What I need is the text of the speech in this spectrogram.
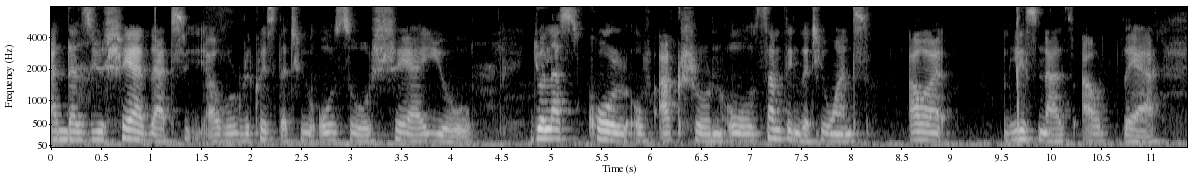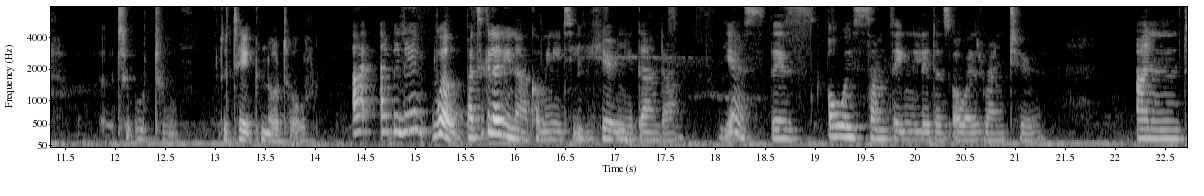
and as you share that i will request that you also share your your last call of action or something that you want our listeners out there to to to take note of I, I believe, well, particularly in our community here in Uganda, yes, there's always something leaders always run to. And,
